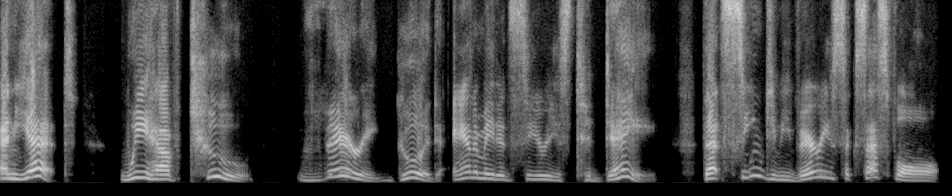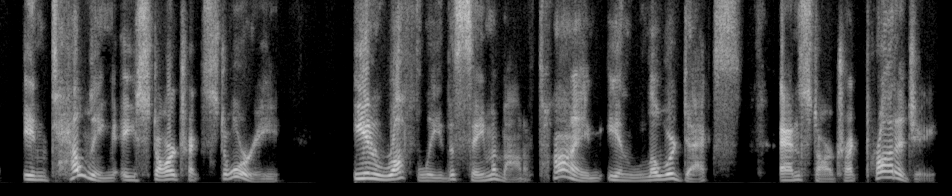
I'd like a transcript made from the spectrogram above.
And yet, we have two very good animated series today that seem to be very successful in telling a Star Trek story in roughly the same amount of time in Lower Decks and Star Trek Prodigy.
